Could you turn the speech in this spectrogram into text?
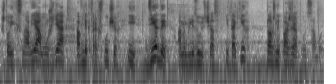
что их сыновья, мужья, а в некоторых случаях и деды, а мобилизуют сейчас и таких, должны пожертвовать собой.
